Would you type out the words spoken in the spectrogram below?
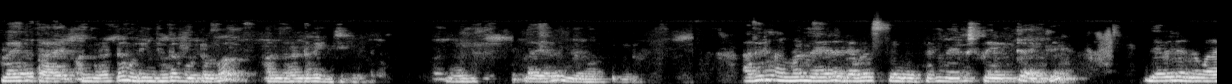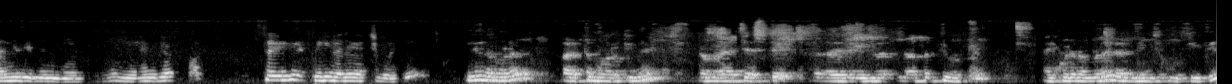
ഫ്ലെയർ താഴെ പന്ത്രണ്ട് ഒരു ഇഞ്ചൂടെ കൂട്ടുമ്പോൾ പന്ത്രണ്ടര ഇഞ്ച് ഫ്ലയർ അതിന് നമ്മൾ നേരെ ലെവൽ എടുത്തിട്ട് നേരെ സ്ട്രെയിറ്റ് ആയിട്ട് ലെവൽ എന്ന് വാങ്ങിയ രീതിയിൽ എടുത്തിട്ട് വില വെച്ച് കൊടുത്ത് ഇനി നമ്മൾ അടുത്ത മാർക്കിന് നമ്മുടെ ചെസ്റ്റ് അതായത് നാൽപ്പത്തി ഒന്ന്. അതിൽക്കൂടെ നമ്മൾ രണ്ട് ഇഞ്ച് കൂട്ടിയിട്ട്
